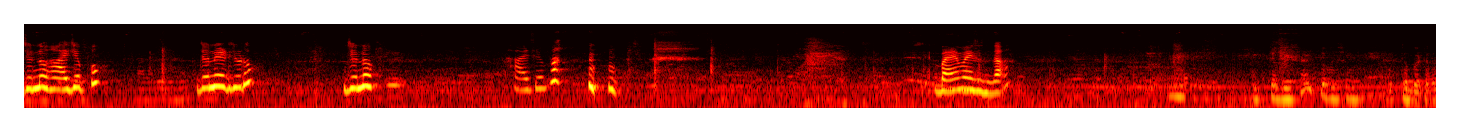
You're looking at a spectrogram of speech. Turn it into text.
జున్ను హాయ్ చెప్పు జున్ను ఇటు చూడు జున్ను హాయ్ చెప్పు భయం అవుతుందా బెటర్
